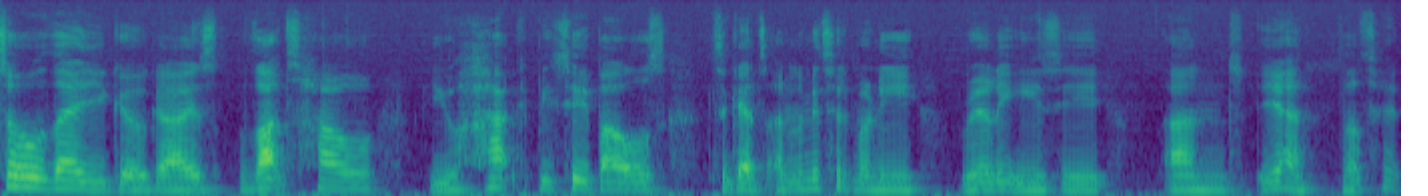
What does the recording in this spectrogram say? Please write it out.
So there you go guys, that's how you hack BTD Battles to get unlimited money really easy and yeah, that's it.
